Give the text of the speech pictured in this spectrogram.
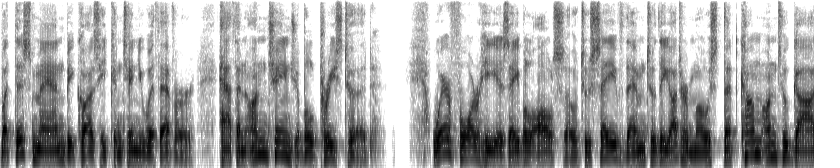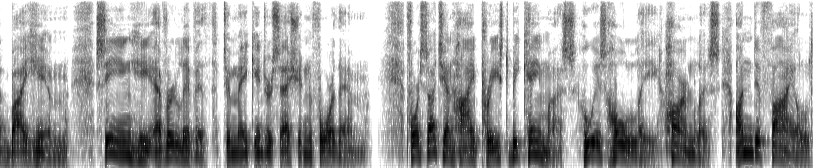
But this man, because he continueth ever, hath an unchangeable priesthood. Wherefore he is able also to save them to the uttermost that come unto God by him, seeing he ever liveth to make intercession for them. For such an high priest became us, who is holy, harmless, undefiled,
